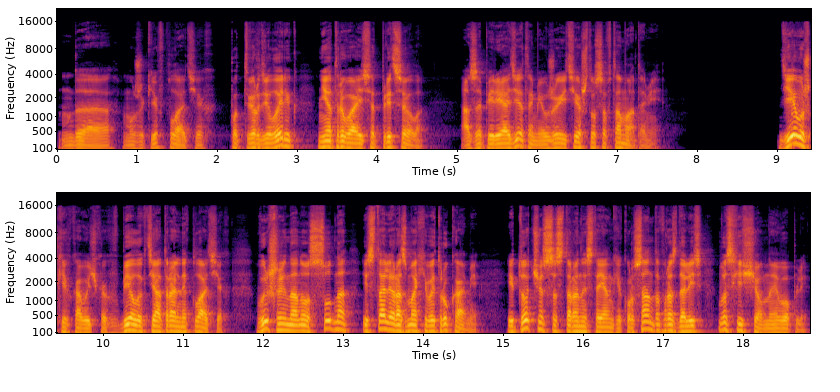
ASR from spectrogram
«Да, мужики в платьях», – подтвердил Эрик, не отрываясь от прицела. а за переодетыми уже и те, что с автоматами. Девушки, в кавычках, в белых театральных платьях, вышли на нос судна и стали размахивать руками, и тотчас со стороны стоянки курсантов раздались восхищенные вопли.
